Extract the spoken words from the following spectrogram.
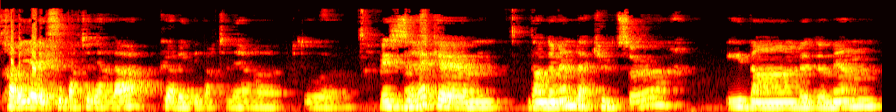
travailler avec ces partenaires-là qu'avec des partenaires euh, plutôt. Euh, Mais je dirais que dans le domaine de la culture et dans le domaine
